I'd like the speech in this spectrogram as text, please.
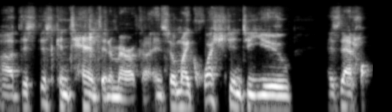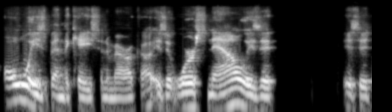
uh, this discontent in America. And so, my question to you has that always been the case in America? Is it worse now? Is it is it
